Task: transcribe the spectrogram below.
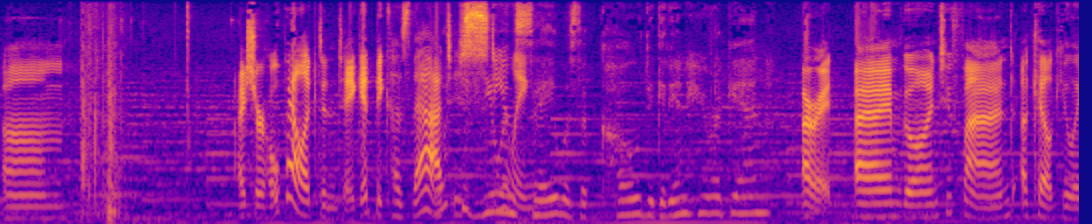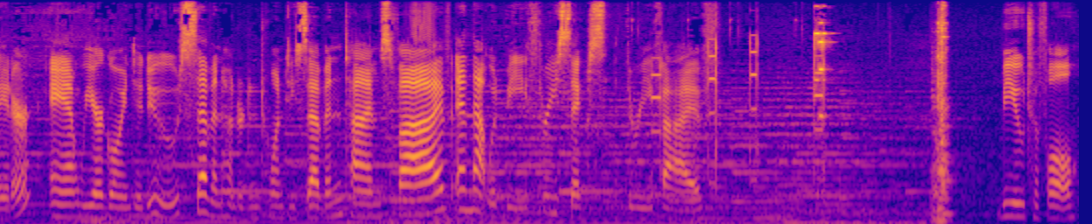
Um, I sure hope Alec didn't take it because that what is did Ewan stealing. say was the code to get in here again? All right, I'm going to find a calculator, and we are going to do 727 times 5, and that would be 3635. Beautiful.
